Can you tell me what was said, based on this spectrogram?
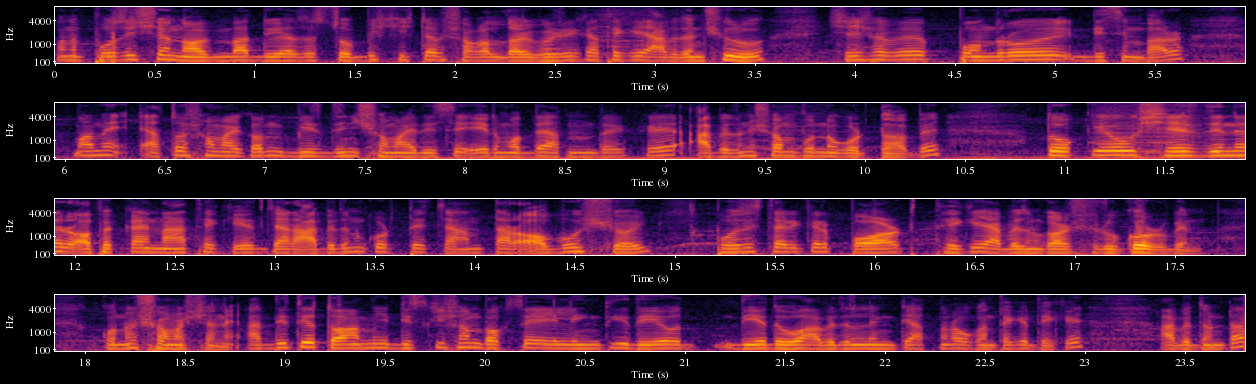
মানে পঁচিশে নভেম্বর দুই হাজার চব্বিশ খ্রিস্টাব্দ সকাল দশ ঘটিকা থেকে আবেদন শুরু। শেষ হবে পনেরোই ডিসেম্বর। মানে এত সময় বিশ দিন সময় দিছে। এর মধ্যে আপনাদেরকে আবেদন সম্পূর্ণ করতে হবে। তো কেউ শেষ দিনের অপেক্ষায় না থেকে যারা আবেদন করতে চান, তার অবশ্যই পঁচিশ তারিখের পর থেকে আবেদন করা শুরু করবেন। কোনো সমস্যা নেই। আর দ্বিতীয়ত, আমি ডিসক্রিপশন বক্সে এই লিঙ্কটি দিয়ে দিয়ে দেবো আবেদন লিঙ্কটি আপনারা ওখান থেকে দেখে আবেদনটা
